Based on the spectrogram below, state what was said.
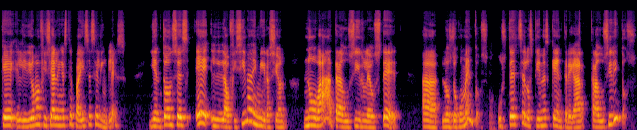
que el idioma oficial en este país es el inglés? Y entonces eh, la oficina de inmigración no va a traducirle a usted uh, los documentos. Usted se los tiene que entregar traduciditos.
